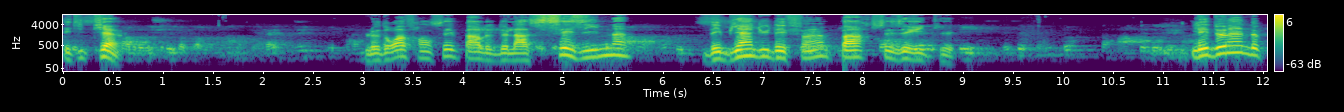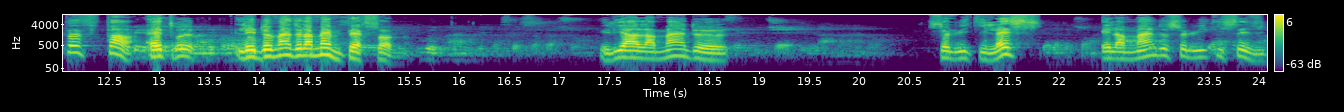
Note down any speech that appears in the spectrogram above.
et qui tient. Le droit français parle de la saisine des biens du défunt par ses héritiers. Les deux mains ne peuvent pas être les deux mains de la même personne. Il y a la main de celui qui laisse et la main de celui qui saisit.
